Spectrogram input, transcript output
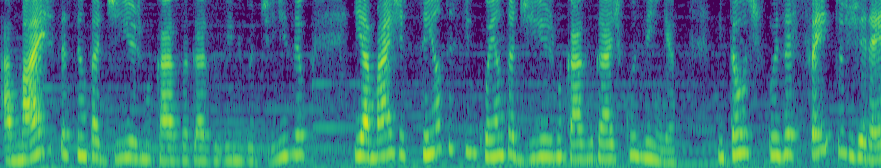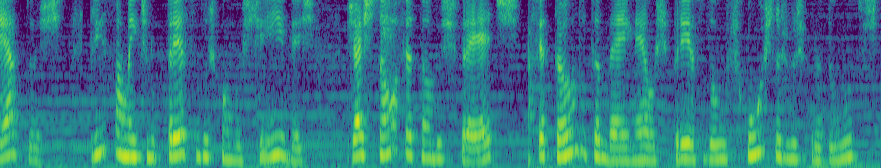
há mais de 60 dias no caso da gasolina e do diesel e há mais de 150 dias no caso do gás de cozinha. Então, os, os efeitos diretos, principalmente no preço dos combustíveis, já estão afetando os fretes, afetando também né, os preços ou os custos dos produtos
